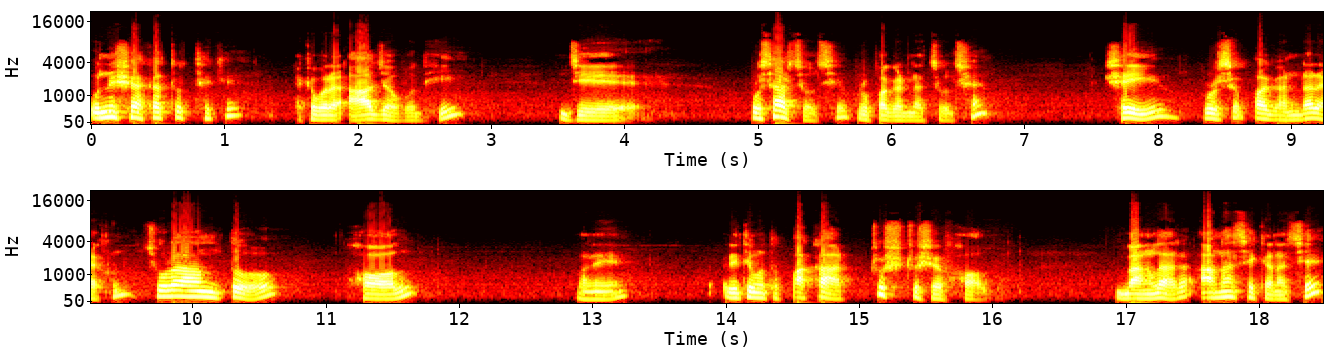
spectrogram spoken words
উনিশশো একাত্তর থেকে একেবারে আজ অবধি যে প্রচার চলছে, প্রোপাগান্ডা চলছে। সেই প্রোপাগান্ডার এখন চূড়ান্ত ফল মানে রীতিমতো পাকা টুসটুসে ফল বাংলার আনাচে কানাচে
